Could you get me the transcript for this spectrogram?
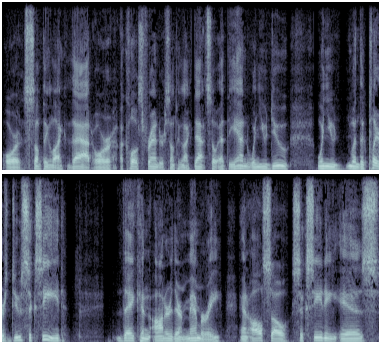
or something like that or a close friend or something like that. So at the end when you do when you when the players do succeed they can honor their memory. And also succeeding is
